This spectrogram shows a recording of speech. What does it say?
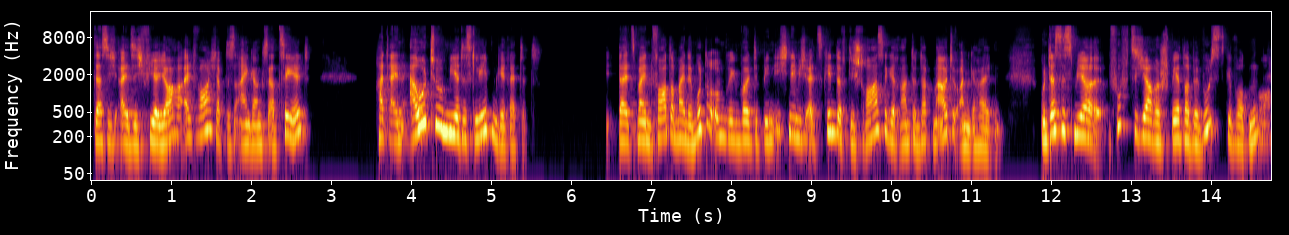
dass ich, als ich vier Jahre alt war, ich habe das eingangs erzählt, hat ein Auto mir das Leben gerettet als mein Vater meine Mutter umbringen wollte, bin ich nämlich als Kind auf die Straße gerannt und habe ein Auto angehalten. Und das ist mir 50 Jahre später bewusst geworden, oh.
